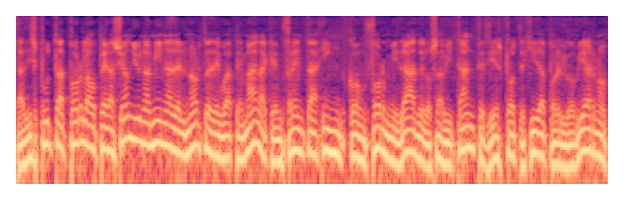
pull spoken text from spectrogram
La disputa por la operación de una mina del norte de Guatemala que enfrenta inconformidad de los habitantes y es protegida por el gobierno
